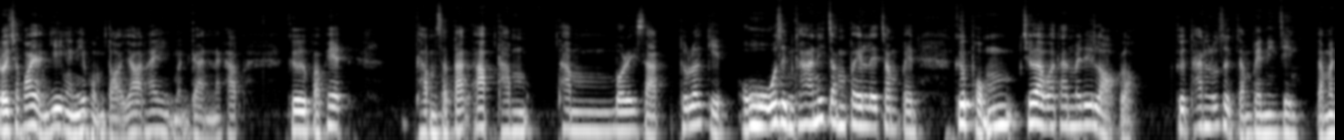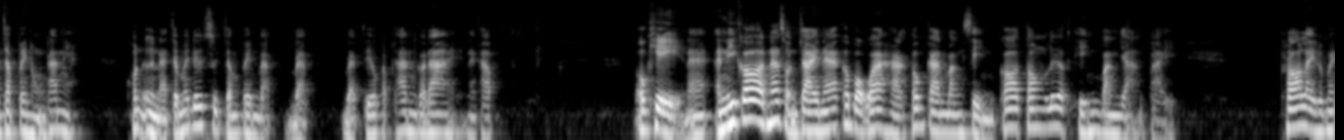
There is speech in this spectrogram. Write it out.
โดยเฉพาะอย่างยิ่งอันนี้ผมต่อยอดให้เหมือนกันนะครับ คือประเภททำสตาร์ทอัพทำทำบริษัทธุรกิจ โอ้โหสินค้านี่จำเป็นเลยจำเป็น คือผมเชื่อว่าท่านไม่ได้หลอกหรอก คือท่านรู้สึกจำเป็นจริง ๆ แต่มันจำเป็นของท่านไงคนอื่นอาจจะไม่ได้รู้สึกจำเป็นแบบแบบแบบเดียวกับท่านก็ได้นะครับโอเคนะ อันนี้ก็น่าสนใจนะ ก็บอกว่าหากต้องการบางสิ่งก็ต้องเลือกทิ้งบางอย่างไป เพราะอะไรรู้ไหม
